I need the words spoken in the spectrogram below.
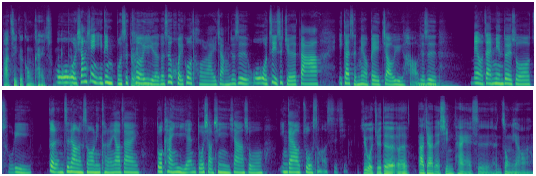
把这个公开出来。我我相信一定不是刻意的。可是回过头来讲，就是我我自己是觉得大家一开始没有被教育好，就是没有在面对说处理个人资料的时候，你可能要再多看一眼，多小心一下，说应该要做什么事情。所以我觉得，呃，大家的心态还是很重要啊。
